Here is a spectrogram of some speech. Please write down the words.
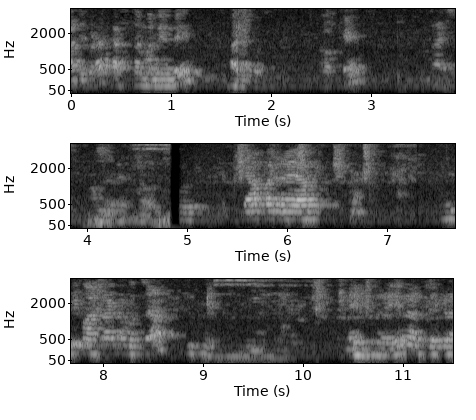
అది కూడా కష్టం అనేది సరిపోతుంది. ఓకే? హిందీ మాట్లాడటం వచ్చా? ఏం రాసి ఇక్కడ?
